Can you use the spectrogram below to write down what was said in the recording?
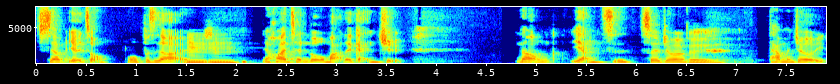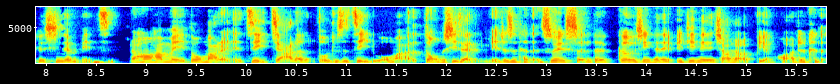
是要有一种我不知道，嗯嗯，要换成罗马的感觉那种样子，所以就对。他们就有一个新的名字，然后他们罗马人也自己加了很多，就是自己罗马的东西在里面，就是可能所以神的个性可能有一点点小小的变化，就可能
